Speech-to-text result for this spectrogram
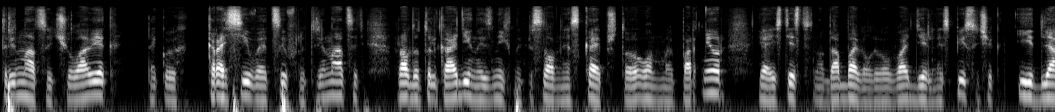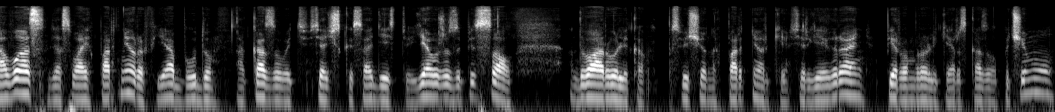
13 человек, такой красивая цифра 13. Правда, только один из них написал мне скайп, что он мой партнер. Я, естественно, добавил его в отдельный списочек. И для вас, для своих партнеров, я буду оказывать всяческое содействие. Я уже записал два ролика, посвященных партнерке Сергея Грань. В первом ролике я рассказал, почему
